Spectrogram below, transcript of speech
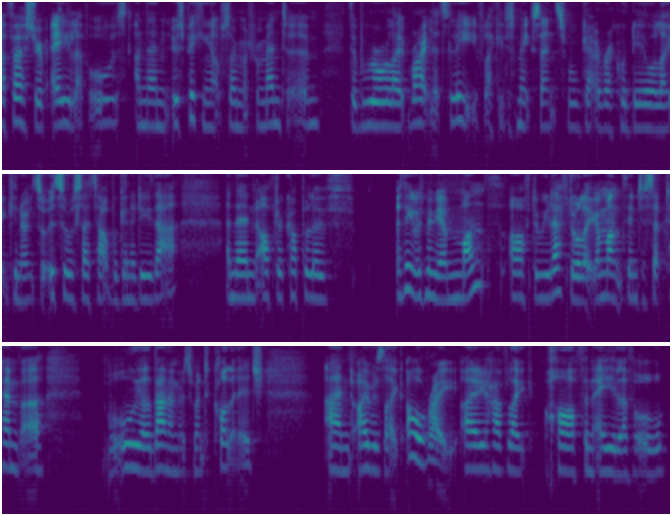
a first year of A levels, and then it was picking up so much momentum that we were all like, right, let's leave. Like, it just makes sense. We'll get a record deal. Like, you know, it's, it's all set up. We're going to do that. And then after a couple of, I think it was maybe a month after we left, or like a month into September, all the other band members went to college. And I was like, oh, right, I have like half an A level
